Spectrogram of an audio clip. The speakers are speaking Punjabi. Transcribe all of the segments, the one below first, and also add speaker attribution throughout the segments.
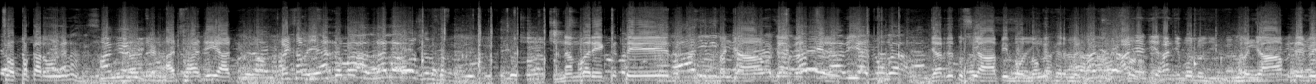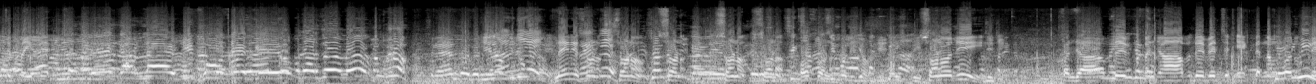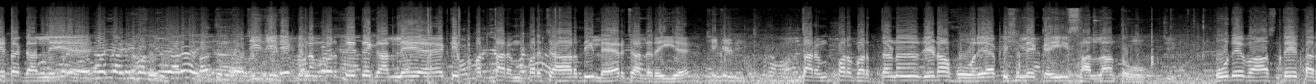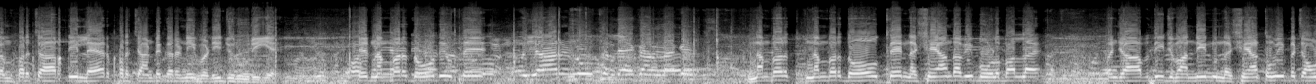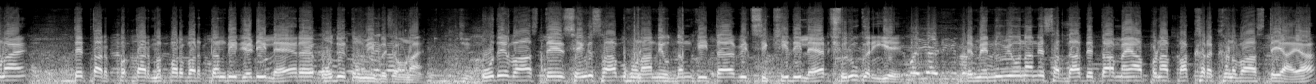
Speaker 1: ਚੁੱਪ ਕਰੋਗੇ ਨਾ? ਅੱਛਾ ਜੀ ਅੱਜ
Speaker 2: ਭਾਈ ਸਾਹਿਬ ਯਾਰ
Speaker 1: ਨੰਬਰ 1 ਤੇ ਪੰਜਾਬ ਦੇ ਵਿੱਚ ਜਦ ਜੇ ਤੁਸੀਂ ਆਪ ਹੀ ਬੋਲੋਗੇ ਫਿਰ ਮੈਂ
Speaker 2: ਹਾਂਜੀ ਹਾਂਜੀ ਹਾਂਜੀ ਬੋਲੋ ਜੀ।
Speaker 1: ਪੰਜਾਬ ਦੇ ਵਿੱਚ ਪਹਿਲੇ ਨਹੀਂ ਨਹੀਂ ਸੁਣੋ ਸੁਣੋ ਸੁਣੋ ਸੁਣੋ ਸੁਣੋ ਸੁਣੋ ਜੀ। ਪੰਜਾਬ ਦੇ ਪੰਜਾਬ ਦੇ ਵਿੱਚ ਇੱਕ ਨੰਬਰ ਤੇ ਤਾਂ ਗੱਲ ਇਹ ਹੈ ਜੀ ਜੀ ਇੱਕ ਨੰਬਰ ਤੇ ਤੇ ਗੱਲ ਇਹ ਹੈ ਕਿ ਧਰਮ ਪ੍ਰਚਾਰ ਦੀ ਲਹਿਰ ਚੱਲ ਰਹੀ ਹੈ।
Speaker 2: ਠੀਕ ਹੈ ਜੀ।
Speaker 1: ਧਰਮ ਪਰਿਵਰਤਨ ਜਿਹੜਾ ਹੋ ਰਿਹਾ ਪਿਛਲੇ ਕਈ ਸਾਲਾਂ ਤੋਂ ਉਹਦੇ ਵਾਸਤੇ ਧਰਮ ਪ੍ਰਚਾਰ ਦੀ ਲਹਿਰ ਪ੍ਰਚੰਡ ਕਰਨੀ ਬੜੀ ਜ਼ਰੂਰੀ ਹੈ। ਤੇ ਨੰਬਰ 2 ਦੇ ਉੱਤੇ
Speaker 3: ਯਾਰ ਨੂੰ ਥੱਲੇ ਕਰ ਲਾਂਗੇ
Speaker 1: ਨੰਬਰ ਨੰਬਰ 2 ਉੱਤੇ ਨਸ਼ਿਆਂ ਦਾ ਵੀ ਬੋਲਬਾਲਾ ਹੈ। ਪੰਜਾਬ ਦੀ ਜਵਾਨੀ ਨੂੰ ਨਸ਼ਿਆਂ ਤੋਂ ਵੀ ਬਚਾਉਣਾ ਹੈ ਤੇ ਧਰਮ ਧਰਮ ਪਰਿਵਰਤਨ ਦੀ ਜਿਹੜੀ ਲਹਿਰ ਹੈ ਉਹਦੇ ਤੋਂ ਵੀ ਬਚਾਉਣਾ ਹੈ। ਉਹਦੇ ਵਾਸਤੇ ਸਿੰਘ ਸਾਹਿਬ ਹੁਣਾਂ ਨੇ ਉਦਮ ਕੀਤਾ ਵੀ ਸਿੱਖੀ ਦੀ ਲਹਿਰ ਸ਼ੁਰੂ ਕਰੀਏ। ਤੇ ਮੈਨੂੰ ਵੀ ਉਹਨਾਂ ਨੇ ਸੱਦਾ ਦਿੱਤਾ ਮੈਂ ਆਪਣਾ ਪੱਖ ਰੱਖਣ ਵਾਸਤੇ ਆਇਆ।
